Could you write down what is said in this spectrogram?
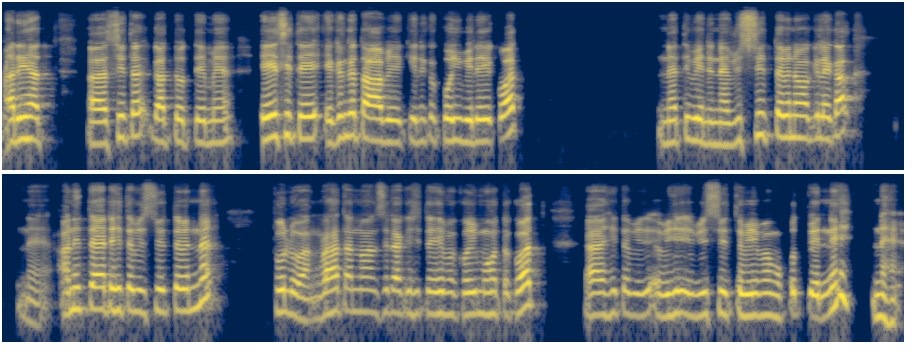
අරිහත් සිත ගත්තොත්තේම ඒ සිතේ එකඟතාවය කියනක කොයි වෙලේකවත් නැතිවෙන නැ විශ්විත්ත වෙනවා කියල එකක් නෑ අනිත් අයට හිත විශ්විත්ත වෙන්න පුළුවන් රහතන් වහන්සේලාක හිත එහෙම කොයි මොහොතකොත් හිත විශ්විත්තවීම මුකුත් වෙන්නේ නැහැ.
